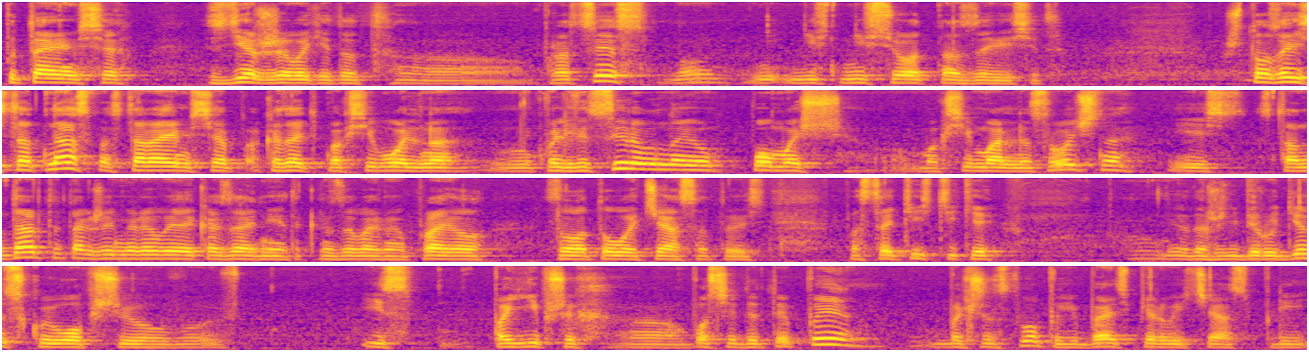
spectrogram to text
пытаемся сдерживать этот э, процесс, но не, не, все от нас зависит. Что зависит от нас, мы стараемся оказать максимально квалифицированную помощь, максимально срочно. Есть стандарты также мировые оказания, так называемые правила золотого часа. То есть по статистике, я даже не беру детскую общую, из погибших э, после ДТП большинство погибает в первый час при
